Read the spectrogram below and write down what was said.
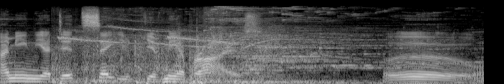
I mean, you did say you'd give me a prize. Ooh.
